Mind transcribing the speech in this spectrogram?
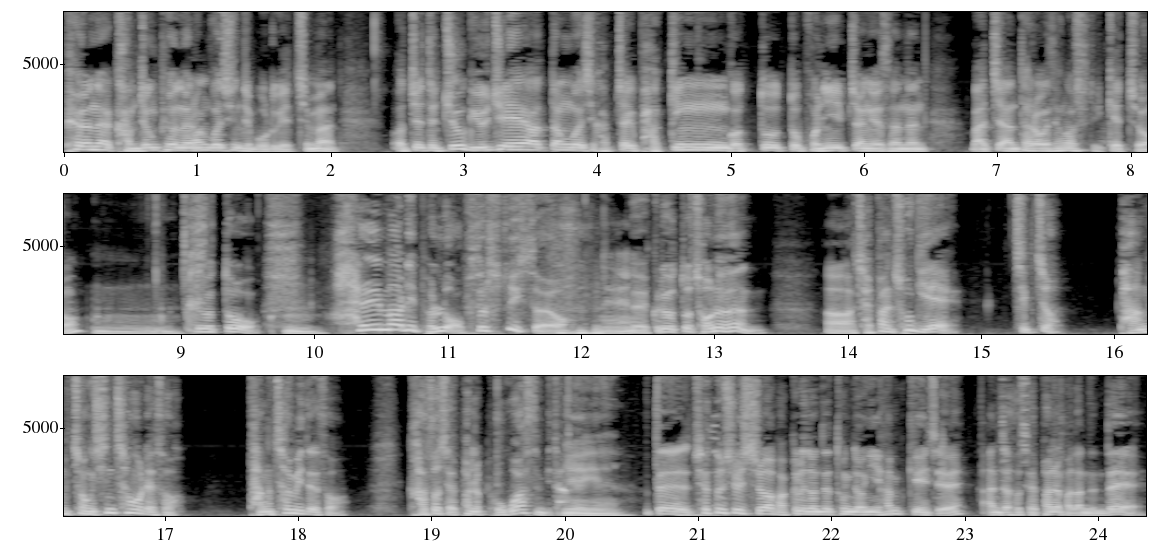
표현을 감정 표현을 한 것인지 모르겠지만 어쨌든 쭉 유지해 왔던 것이 갑자기 바뀐 것도 또 본인 입장에서는 맞지 않다라고 생각할 수도 있겠죠. 그리고 또, 할 말이 별로 없을 수도 있어요. 네. 네, 그리고 또 저는 어, 재판 초기에 직접 방청 신청을 해서 당첨이 돼서 가서 재판을 보고 왔습니다. 예, 예. 그때 최순실 씨와 박근혜 전 대통령이 함께 이제 앉아서 재판을 받았는데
